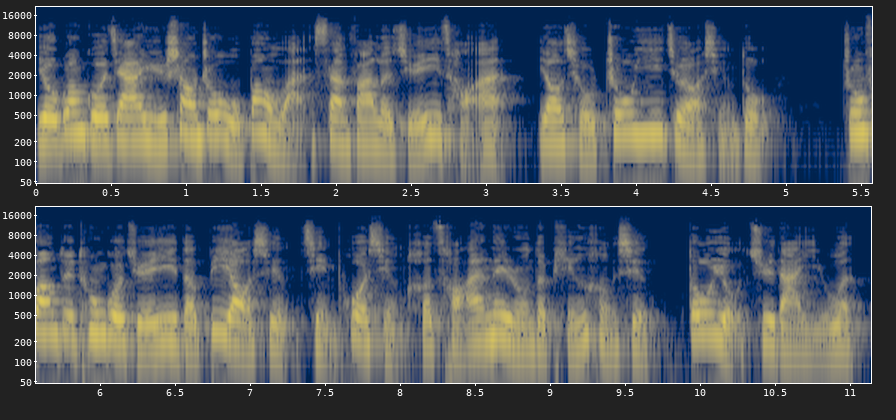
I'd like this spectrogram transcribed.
有关国家于上周五傍晚散发了决议草案，要求周一就要行动。中方对通过决议的必要性、紧迫性和草案内容的平衡性都有巨大疑问。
